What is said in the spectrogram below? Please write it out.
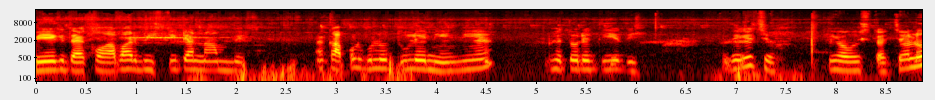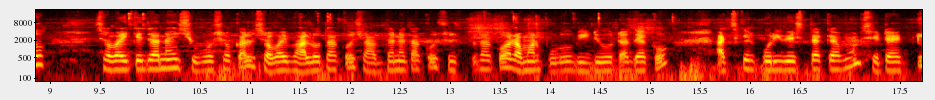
মেঘ দেখো, আবার বৃষ্টিটা নামবে। কাপড়গুলো তুলে নিয়ে নিয়ে ভেতরে দিয়ে দিই। দেখেছ? কী অবস্থা? চলো, সবাইকে জানাই শুভ সকাল। সবাই ভালো থাকো, সাবধানে থাকো, সুস্থ থাকো। আর আমার পুরো ভিডিওটা দেখো, আজকের পরিবেশটা কেমন সেটা একটু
